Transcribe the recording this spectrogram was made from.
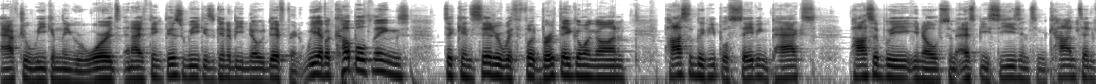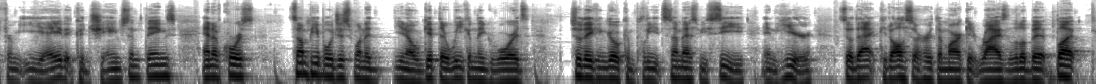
after weekend league rewards, and I think this week is going to be no different. We have a couple things to consider with FUT Birthday going on, possibly people saving packs possibly, you know, some SBCs and some content from EA that could change some things. And of course, some people just want to, you know, get their weekend league rewards so they can go complete some SBC in here. So that could also hurt the market rise a little bit. But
